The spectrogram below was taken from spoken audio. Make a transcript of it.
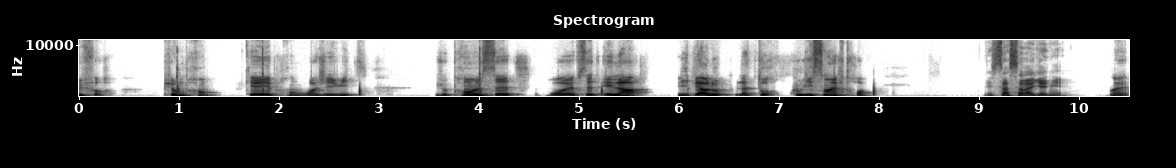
plus fort. Puis on prend, K prend roi G8, je prends E7, roi F7, et là, l'hyperloop, la tour coulisse en F3. Et ça, ça va gagner. Ouais.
